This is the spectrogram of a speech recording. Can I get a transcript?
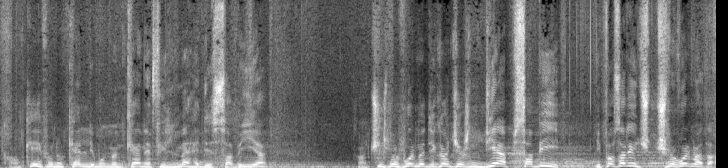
Ka thonë, kejfe nukelimu men kane fil mehdi sabija, ka thonë, qysh me fol me dikon që është në djep sabi, i posalind, qysh me fol me ta?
